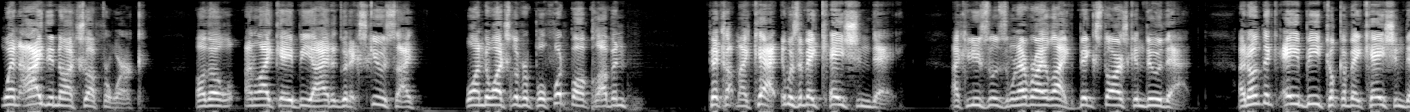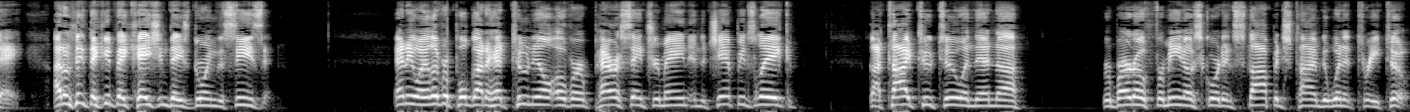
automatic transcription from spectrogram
when I did not show up for work. Although, unlike AB, I had a good excuse. I wanted to watch Liverpool Football Club and pick up my cat. It was a vacation day. I can use those whenever I like. Big stars can do that. I don't think AB took a vacation day. I don't think they get vacation days during the season. Anyway, Liverpool got ahead 2 0 over Paris Saint Germain in the Champions League. Got tied 2 2, and then uh, Roberto Firmino scored in stoppage time to win it 3 2.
